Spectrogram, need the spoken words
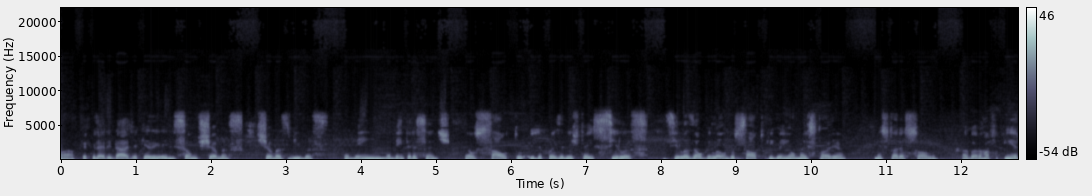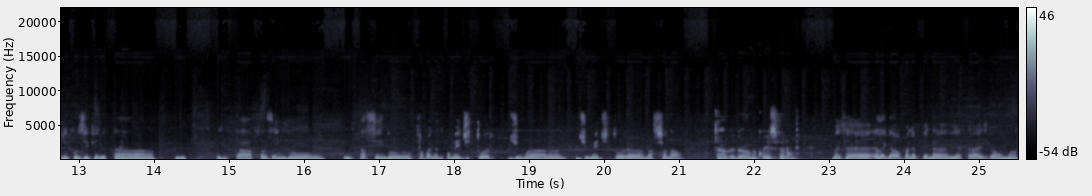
a peculiaridade é que ele- eles são chamas, chamas vivas. É bem, é bem interessante. É o Salto e depois ele fez Silas. Silas é o vilão do Salto que ganhou uma história, uma história solo. Agora o Rafa Pinheiro, inclusive, ele tá, ele, ele tá fazendo, ele tá sendo trabalhando como editor de uma, de uma editora nacional. Ah, legal, não conhecia não. Mas é, é legal, vale a pena ir atrás, dar uma,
